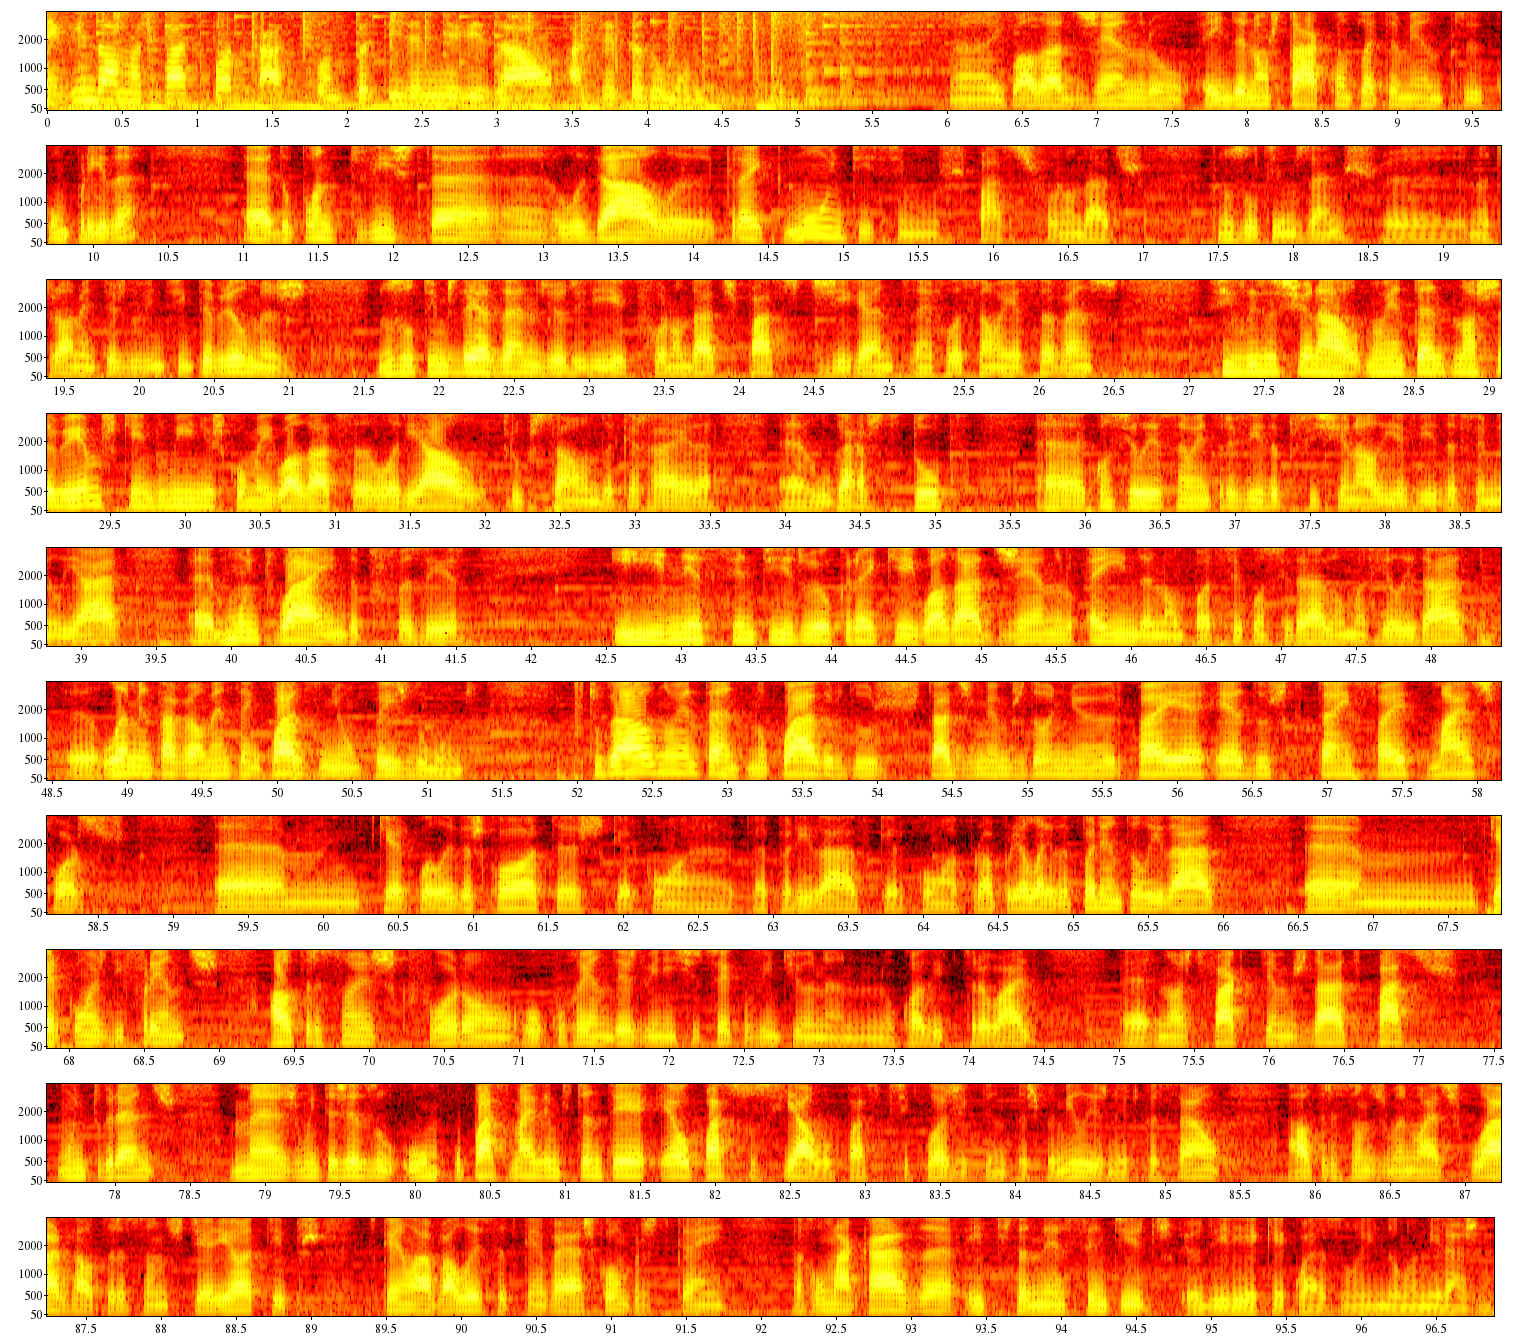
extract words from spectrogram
Bem-vindo ao meu espaço podcast, onde partilho a minha visão acerca do mundo. A igualdade de género ainda não está completamente cumprida. Uh, do ponto de vista uh, legal, uh, creio que muitíssimos passos foram dados nos últimos anos, naturalmente desde o 25 de Abril, mas nos últimos 10 anos eu diria que foram dados passos de gigante em relação a esse avanço civilizacional. No entanto, nós sabemos que em domínios como a igualdade salarial, progressão da carreira, lugares de topo, a conciliação entre a vida profissional e a vida familiar, muito há ainda por fazer. E nesse sentido, eu creio que a igualdade de género ainda não pode ser considerada uma realidade, lamentavelmente, em quase nenhum país do mundo. Portugal, no entanto, no quadro dos Estados-membros da União Europeia, é dos que têm feito mais esforços, um, quer com a lei das cotas, quer com a, a, paridade, quer com a própria lei da parentalidade, um, quer com as diferentes alterações que foram ocorrendo desde o início do século XXI no Código de Trabalho. Uh, nós, de facto, temos dado passos muito grandes mas muitas vezes o, o, o passo mais importante é, é, o passo social, o passo psicológico dentro das famílias, na educação, a alteração dos manuais escolares, a alteração dos estereótipos, de quem lava a louça, de quem vai às compras, de quem arruma a casa e, portanto, nesse sentido, eu diria que é quase ainda uma miragem.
